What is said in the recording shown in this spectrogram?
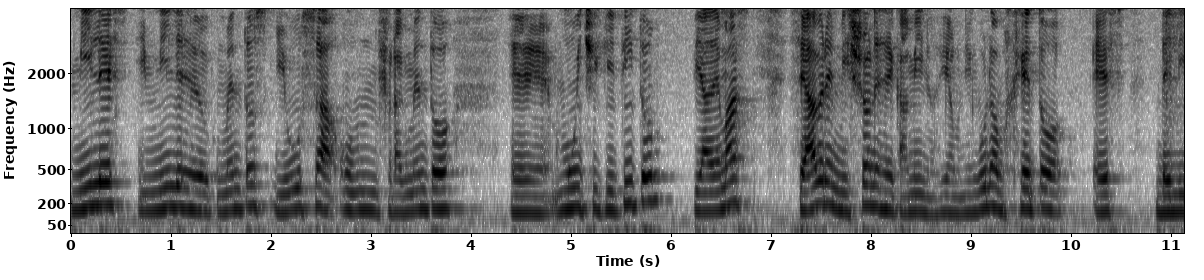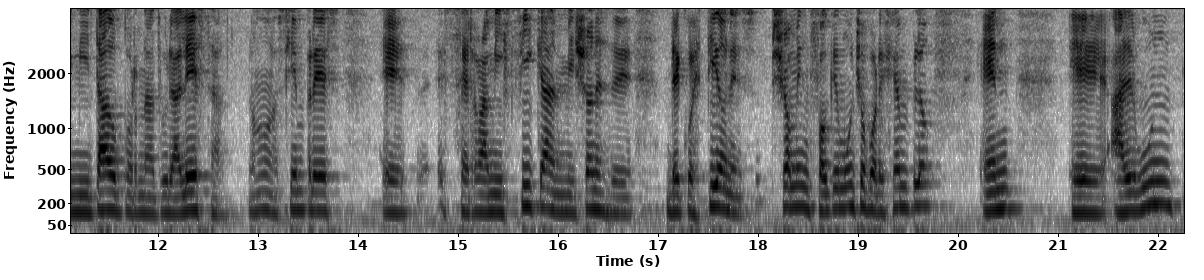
miles y miles de documentos y usa un fragmento eh, muy chiquitito y además se abren millones de caminos, digamos, ningún objeto es delimitado por naturaleza, siempre es, eh, se ramifica en millones de, cuestiones. Yo me enfoqué mucho, por ejemplo, en eh, algún,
